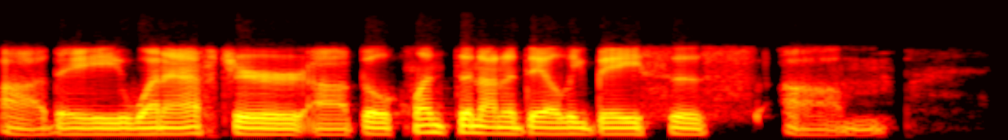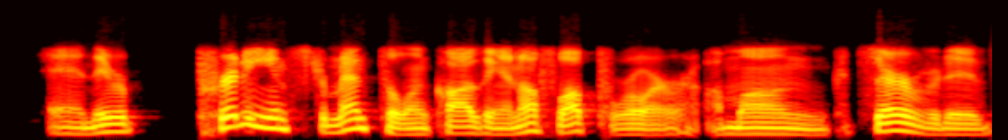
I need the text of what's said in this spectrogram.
Uh, they went after uh, Bill Clinton on a daily basis, um, and they were pretty instrumental in causing enough uproar among conservatives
